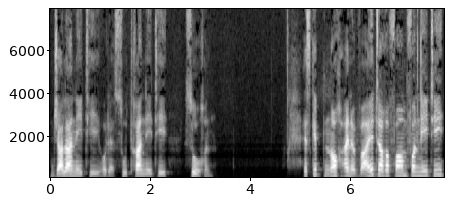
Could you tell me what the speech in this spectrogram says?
Jala Neti oder Sutra Neti suchen. Es gibt noch eine weitere Form von Niti,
